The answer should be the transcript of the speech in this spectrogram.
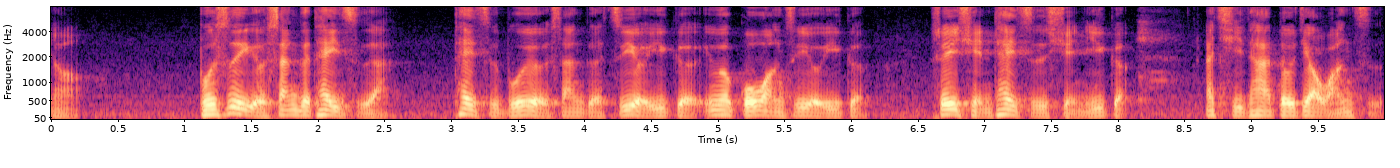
啊，不是有三个太子啊，太子不会有三个，只有一个，因为国王只有一个，所以选太子选一个，那其他都叫王子，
